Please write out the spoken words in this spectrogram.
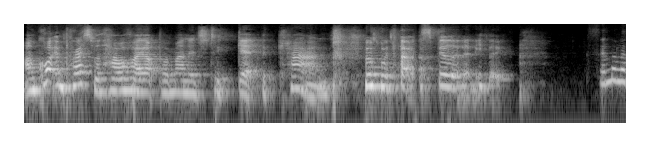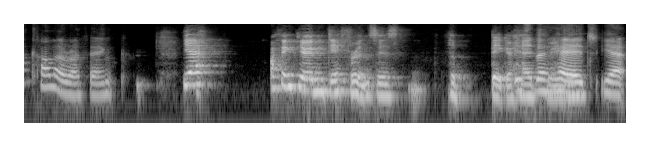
I'm quite impressed with how high up I managed to get the can without spilling anything. Similar colour, I think. Yeah, I think the only difference is the bigger Is head. the really. head. Yeah,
